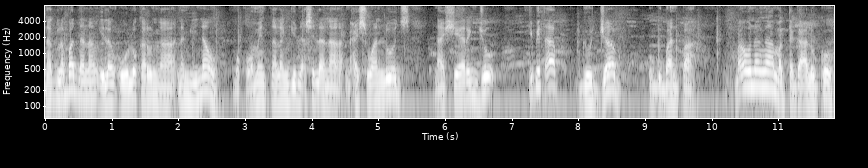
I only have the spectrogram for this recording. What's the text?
Naglabad na ng ilang ulo karon nga naminaw. Mo comment na lang gyud na sila na nice one Lods, nice sharing joke. Keep it up, good job. Ug uban pa. Mauna nga magtagalog ko.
